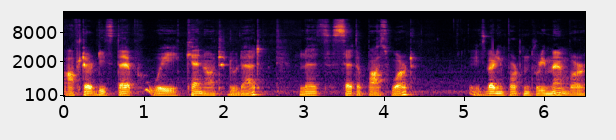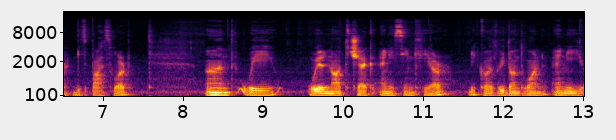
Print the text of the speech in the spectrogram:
after this step we cannot do that. Let's set a password. It's very important to remember this password. And we will not check anything here because we don't want any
